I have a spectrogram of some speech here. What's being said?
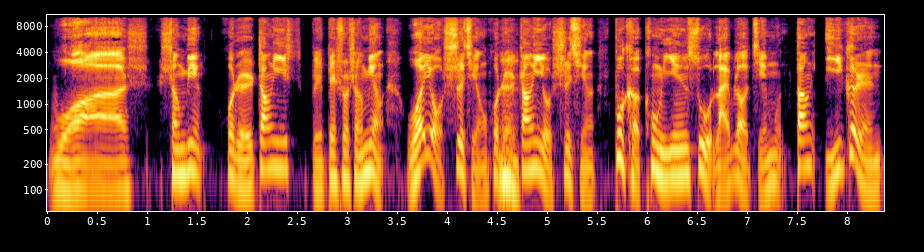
我生病，或者是张一别别说生病了，我有事情，或者是张一有事情，不可控因素来不了节目，当一个人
